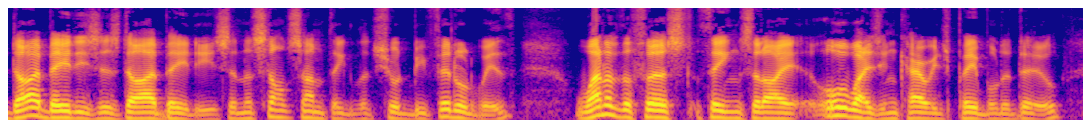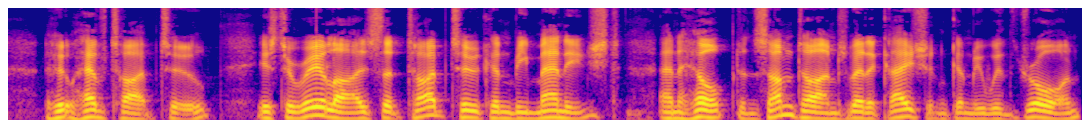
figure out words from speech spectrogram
diabetes is diabetes, and it's not something that should be fiddled with. One of the first things that I always encourage people to do who have type 2 is to realize that type 2 can be managed and helped, and sometimes medication can be withdrawn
